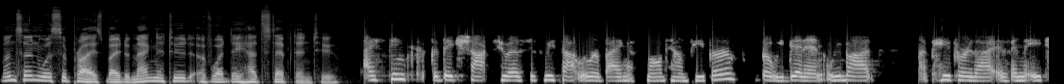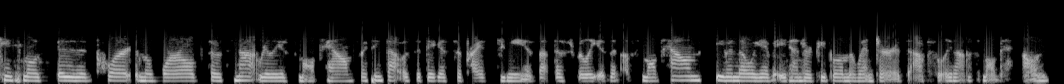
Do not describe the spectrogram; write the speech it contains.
Munson was surprised by the magnitude of what they had stepped into. I think the big shock to us is we thought we were buying a small town paper, but we didn't. We bought a paper that is in the 18th most visited port in the world, so it's not really a small town. So I think that was the biggest surprise to me is that this really isn't a small town. Even though we have 800 people in the winter, it's absolutely not a small town.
